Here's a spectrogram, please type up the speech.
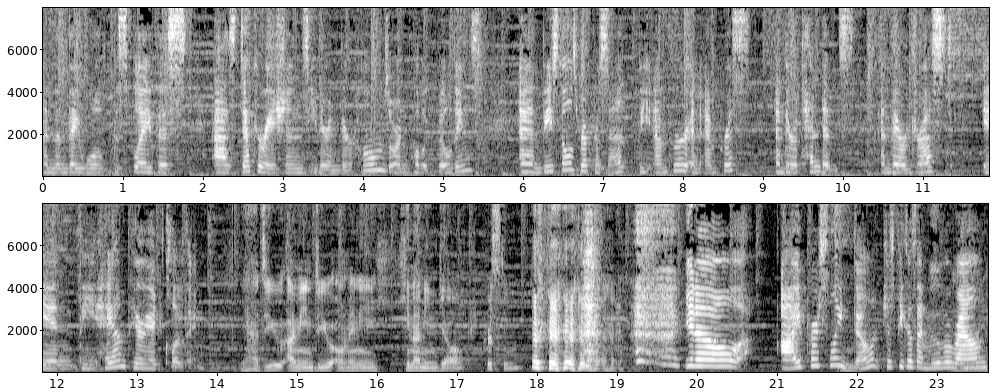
and then they will display this as decorations either in their homes or in public buildings. And these dolls represent the emperor and empress and their attendants, and they are dressed in the Heian period clothing. yeah, do you, I mean, do you own any Hinaningyo, Christine? You know, I personally mm. don't, just because I move mm. around.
